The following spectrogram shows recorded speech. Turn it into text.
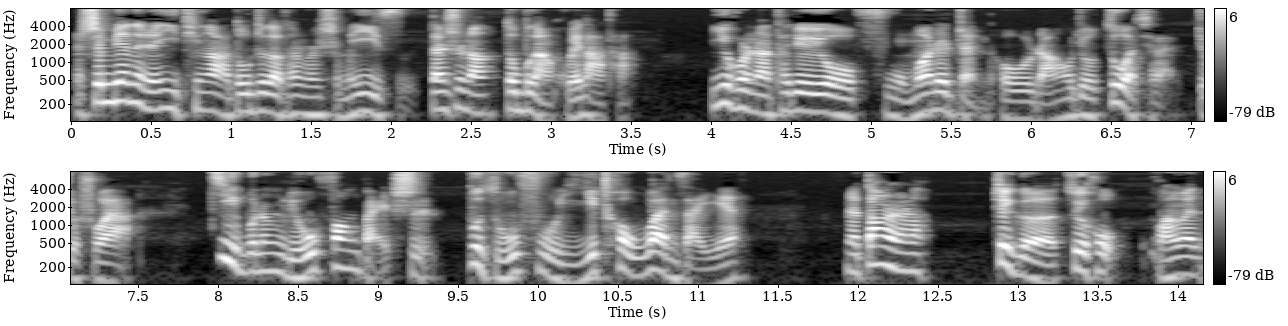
那身边的人一听啊，都知道他说什么意思，但是呢，都不敢回答他。一会儿呢，他就又抚摸着枕头，然后就坐起来，就说呀：“既不能流芳百世，不足负遗臭万载也？”那当然了，这个最后桓温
